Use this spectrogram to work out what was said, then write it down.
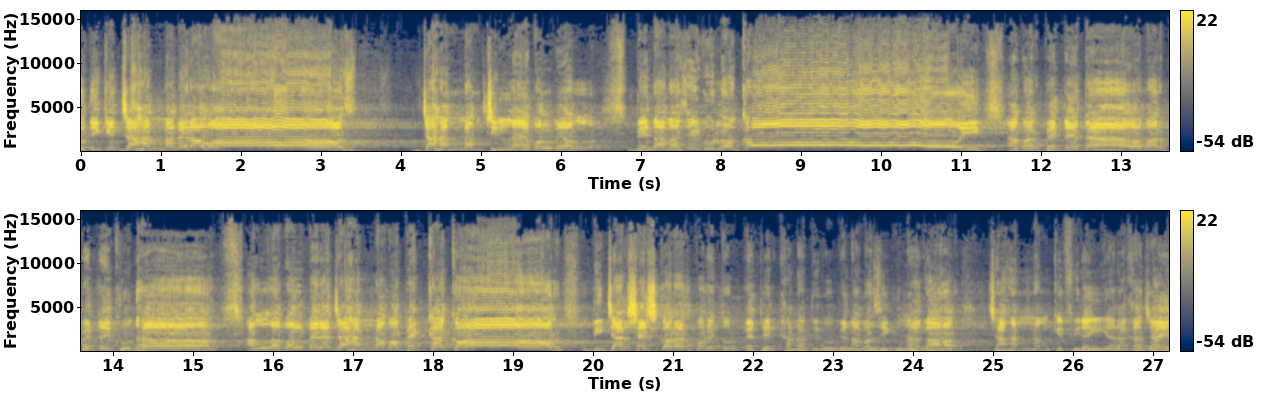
ওদিকে জাহান নামের আওয়াজ। জাহান নাম চিল্লায় বলবে আল্লাহ বেনামাজি গুলো কই আমার পেটে দাও, আমার পেটে ক্ষুধা। আল্লাহ বলবে, রে জাহান্নাম, অপেক্ষা কর। বিচার শেষ করার পরে তোর পেটের খানা দিব বেনামাজি গুনাগার জাহান্নামকে ফিরাইয়া রাখা যায়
